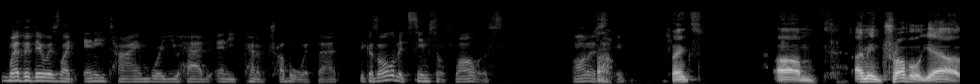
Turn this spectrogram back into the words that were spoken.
whether there was like any time where you had any kind of trouble with that because all of it seems so flawless. Ah, honestly. Oh, thanks. Um I mean trouble, yeah.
